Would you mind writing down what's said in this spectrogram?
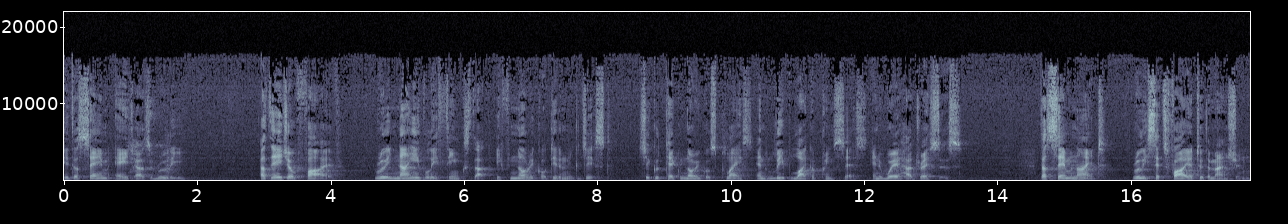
is the same age as Ruli. At the age of five, Ruli naively thinks that if Noriko didn't exist, she could take Noriko's place and live like a princess and wear her dresses. That same night, Ruli sets fire to the mansion,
